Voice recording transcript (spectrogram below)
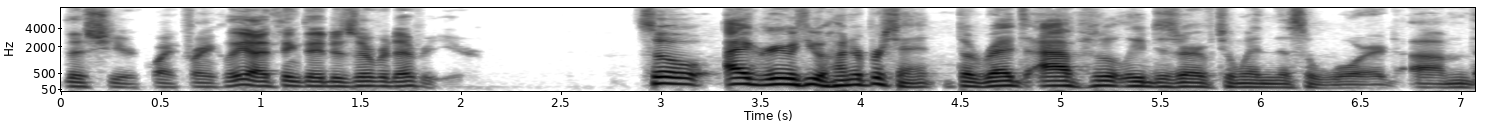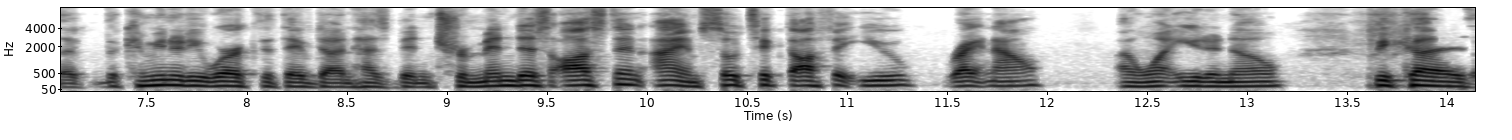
this year. Quite frankly, I think they deserve it every year. So I agree with you 100%. The Reds absolutely deserve to win this award. Um, the, the community work that they've done has been tremendous. Austin, I am so ticked off at you right now. I want you to know because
